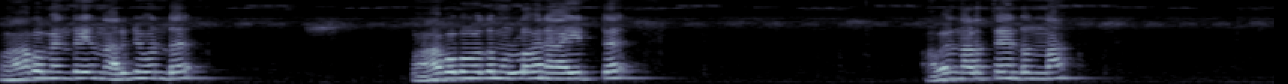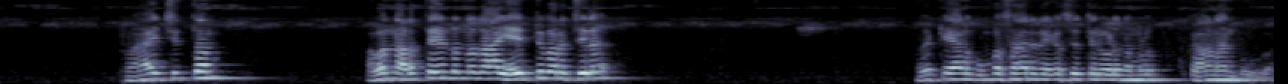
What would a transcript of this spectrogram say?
പാപം എന്തെന്ന് അറിഞ്ഞുകൊണ്ട് പാപബോധമുള്ളവനായിട്ട് അവൻ നടത്തേണ്ടുന്ന പ്രായച്ചിത്തം അവൻ നടത്തേണ്ടുന്നത് ആ ഏറ്റുപറച്ചിൽ അതൊക്കെയാണ് കുംഭസാര രഹസ്യത്തിലൂടെ നമ്മൾ കാണാൻ പോവുക.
